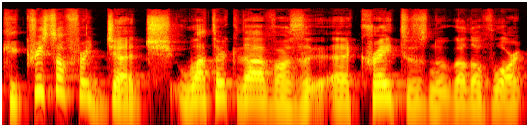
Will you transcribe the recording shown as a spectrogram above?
que Christopher Judge, o ator que dá a voz a Kratos no God of War,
